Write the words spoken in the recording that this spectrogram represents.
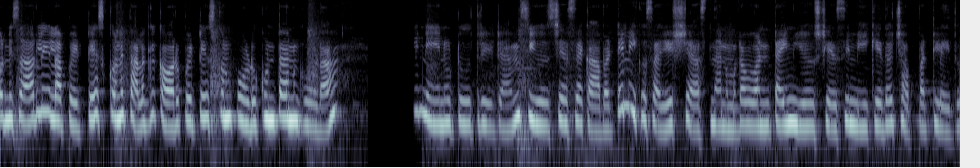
కొన్నిసార్లు ఇలా పెట్టేసుకొని తలకి కవర్ పెట్టేసుకొని పడుకుంటాను కూడా. నేను టూ త్రీ టైమ్స్ యూజ్ చేసే కాబట్టి మీకు సజెస్ట్ చేస్తున్నాను అనమాట వన్ టైం యూజ్ చేసి మీకేదో చెప్పట్లేదు.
